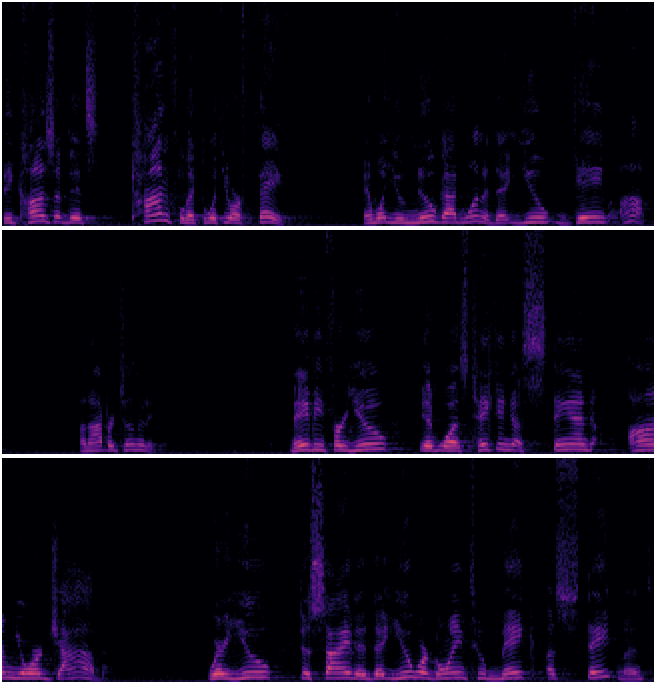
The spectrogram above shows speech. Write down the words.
because of its conflict with your faith and what you knew God wanted, that you gave up an opportunity. Maybe for you, it was taking a stand on your job where you decided that you were going to make a statement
